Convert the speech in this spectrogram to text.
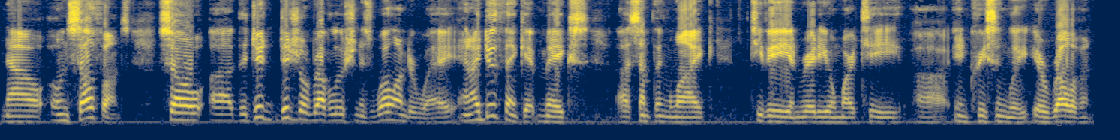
now own cell phones. So uh, the di- digital revolution is well underway, and I do think it makes uh, something like TV and Radio Marti uh, increasingly irrelevant.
